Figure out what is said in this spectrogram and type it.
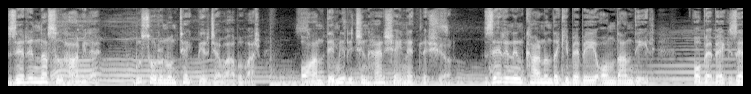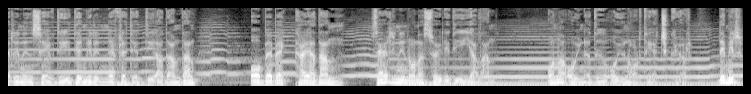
Zerrin nasıl hamile? Bu sorunun tek bir cevabı var. O an Demir için her şey netleşiyor. Zerrin'in karnındaki bebeği ondan değil. O bebek Zerrin'in sevdiği, Demir'in nefret ettiği adamdan, o bebek Kaya'dan, Zerrin'in ona söylediği yalan, ona oynadığı oyun ortaya çıkıyor. Demir,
